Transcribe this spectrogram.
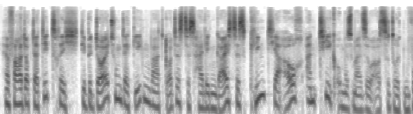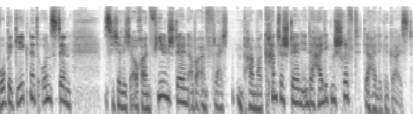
Herr Pfarrer Dr. Dittrich, die Bedeutung der Gegenwart Gottes des Heiligen Geistes klingt ja auch antik, um es mal so auszudrücken. Wo begegnet uns denn sicherlich auch an vielen Stellen, aber an vielleicht ein paar markante Stellen in der Heiligen Schrift der Heilige Geist?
